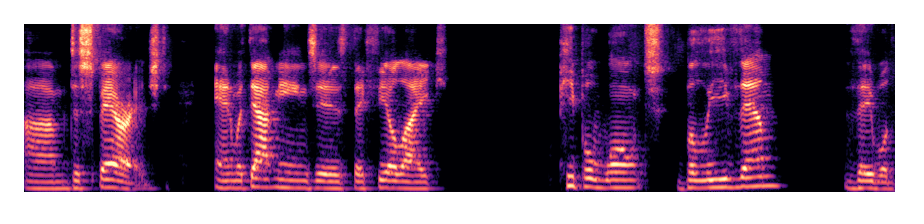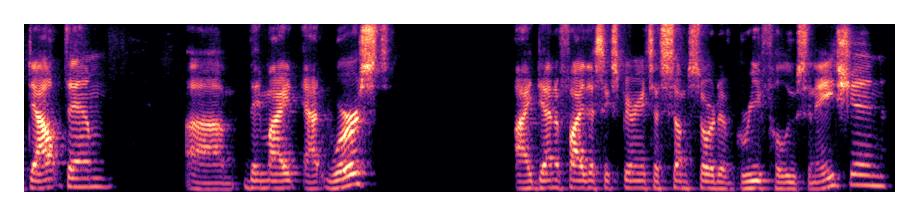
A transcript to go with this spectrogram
um, disparaged. And what that means is they feel like people won't believe them, they will doubt them. Um, they might, at worst, identify this experience as some sort of grief hallucination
